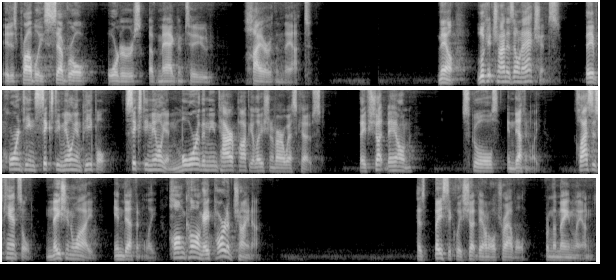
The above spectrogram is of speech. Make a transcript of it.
It is probably several orders of magnitude higher than that. Now, look at China's own actions. They have quarantined 60 million people, 60 million, more than the entire population of our West Coast. They've shut down schools indefinitely. Classes canceled nationwide indefinitely. Hong Kong, a part of China, has basically shut down all travel from the mainland.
